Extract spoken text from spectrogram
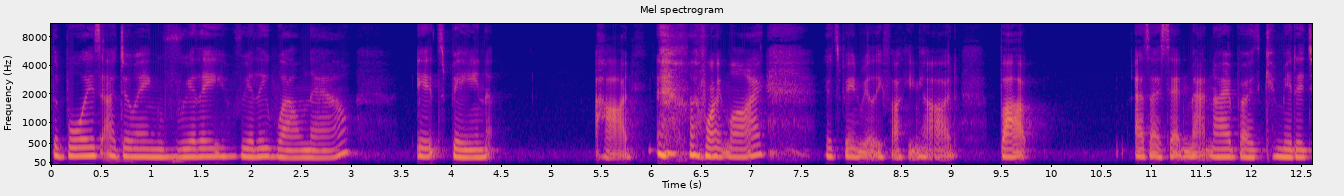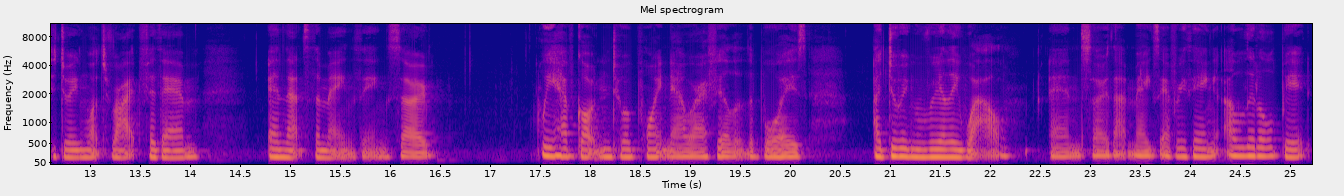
The boys are doing really, really well now. It's been hard, I won't lie. It's been really fucking hard. But as I said, Matt and I are both committed to doing what's right for them, and that's the main thing. So we have gotten to a point now where I feel that the boys are doing really well, and so that makes everything a little bit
